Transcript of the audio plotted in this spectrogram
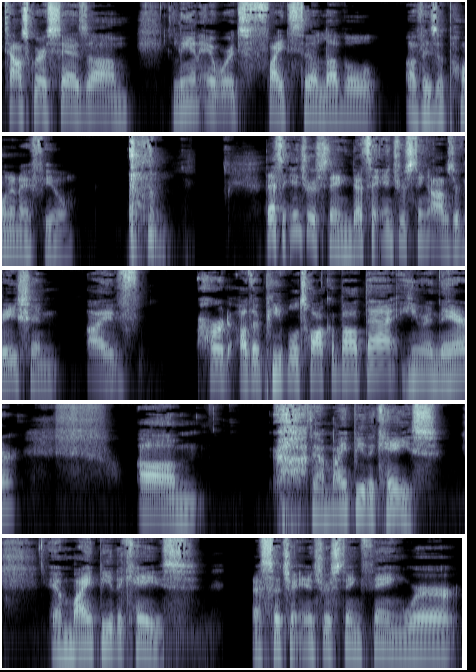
Town Square says um, Leon Edwards fights to the level of his opponent. I feel. That's interesting. That's an interesting observation. I've heard other people talk about that here and there. Um, that might be the case. It might be the case. That's such an interesting thing where,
